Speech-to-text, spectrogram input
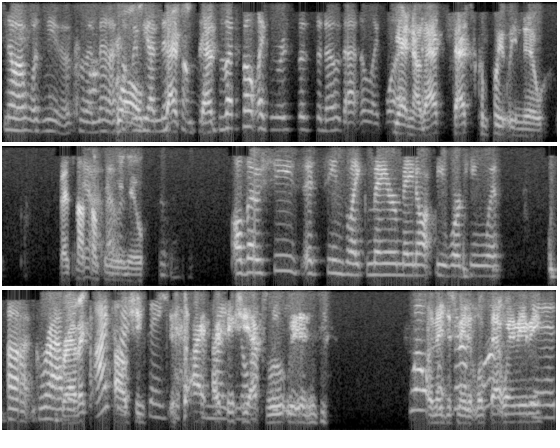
No, I wasn't either. That's what I meant. I Well, thought maybe I missed that's- something because I felt like we were supposed to know that, and I'm like, what? yeah, no, that that's completely new. That's not Yeah, something that we was- knew. Although she's, it seems like may or may not be working with uh Gravik. I Oh, kind she. of think I, I think she absolutely is. Well, Or they th- just made it look that way, maybe? is,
